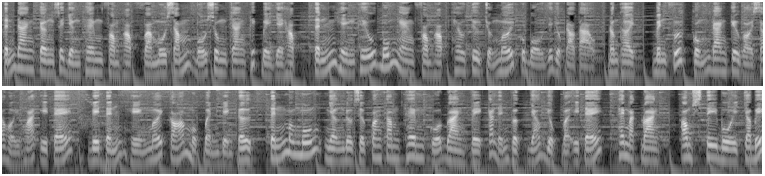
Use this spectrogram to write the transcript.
tỉnh đang cần xây dựng thêm phòng học và mua sắm bổ sung trang thiết bị dạy học. Tỉnh hiện thiếu 4.000 phòng học theo tiêu chuẩn mới của Bộ Giáo dục Đào tạo. Đồng thời, Bình Phước cũng đang kêu gọi xã hội hóa y tế vì tỉnh hiện mới có một bệnh viện tư. Tỉnh mong muốn nhận được sự quan tâm thêm của đoàn về các lĩnh vực giáo dục và y tế. Thay mặt đoàn, ông Steve Bùi cho biết,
